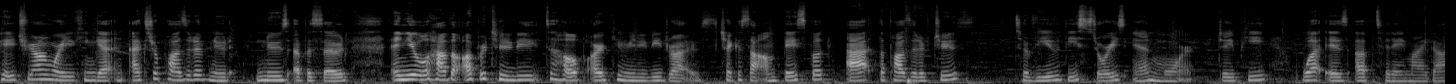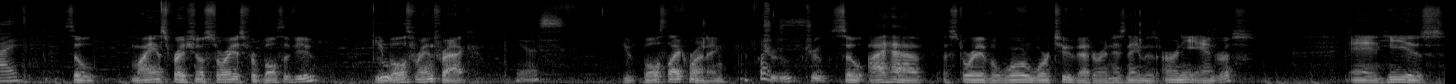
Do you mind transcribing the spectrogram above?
Patreon where you can get an extra positive nude- news episode, and you will have the opportunity to help our community drives. Check us out on Facebook at The Positive Truth to view these stories and more. JP, what is up today, my guy? So, my inspirational story is for both of you. You both ran track. Yes, You both like running. of course. True, true. So I have a story of a World War II veteran. His name is Ernie Andrus, and he is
